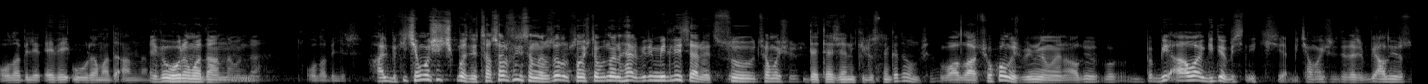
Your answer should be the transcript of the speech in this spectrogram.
olabilir. Eve uğramadı anlamı. Eve uğramadığı anlamında. Olabilir. Halbuki çamaşır çıkmaz diye. Tasarruflu insanlarız oğlum. Sonuçta bunların her biri milli servet. Su, çamaşır. Deterjanın kilosu ne kadar olmuş abi? Vallahi çok olmuş bilmiyorum yani. Alıyor. Bir ava gidiyor. Biz iki kişi bir çamaşır deterjanı bir alıyoruz.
